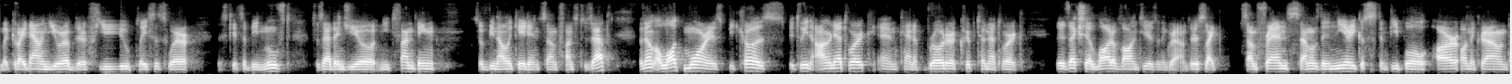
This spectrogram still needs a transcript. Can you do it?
like right now in Europe, there are few places where these kids are being moved. So that NGO needs funding. So been allocating some funds to that. But then a lot more is because between our network and kind of broader crypto network, there's actually a lot of volunteers on the ground. There's like some friends, some of the Near ecosystem people are on the ground,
